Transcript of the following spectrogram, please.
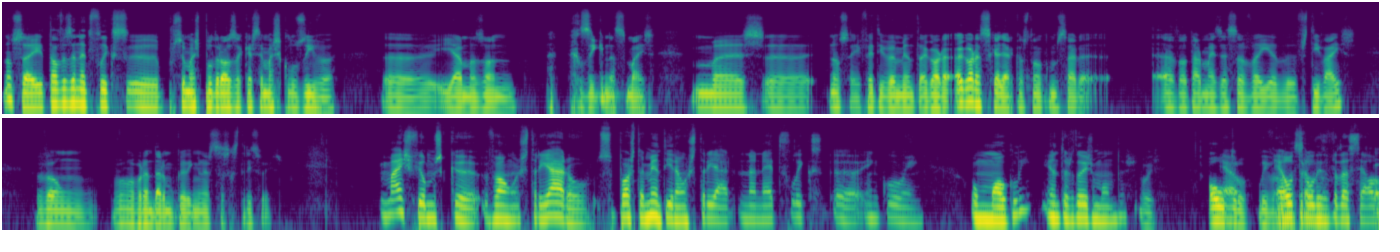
não sei, talvez a Netflix, eh, por ser mais poderosa, quer ser mais exclusiva e a Amazon resigna-se mais. Mas eh, não sei, efetivamente, agora, agora se calhar que eles estão a começar a, a adotar mais essa veia de festivais, vão, vão abrandar um bocadinho nestas restrições. mais filmes que vão estrear ou supostamente irão estrear na Netflix eh, incluem o Mowgli, Entre os Dois Mundos. Outro livro É da outro selva. livro da selva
